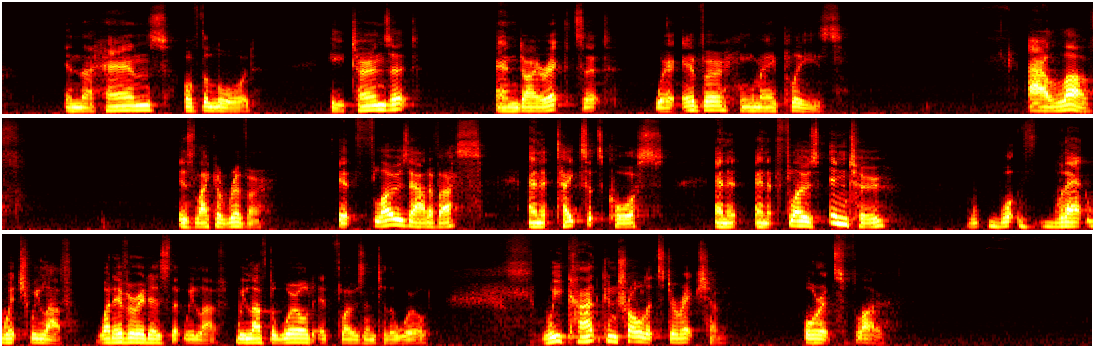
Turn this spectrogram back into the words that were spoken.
in the hands of the Lord. He turns it and directs it wherever he may please. Our love is like a river. It flows out of us and it takes its course and it, and it flows into what, that which we love, whatever it is that we love. We love the world, it flows into the world. We can't control its direction or its flow.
